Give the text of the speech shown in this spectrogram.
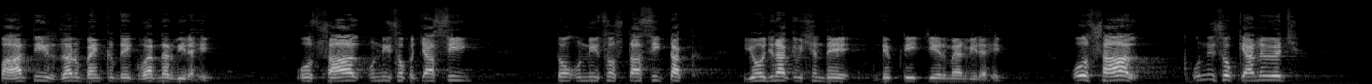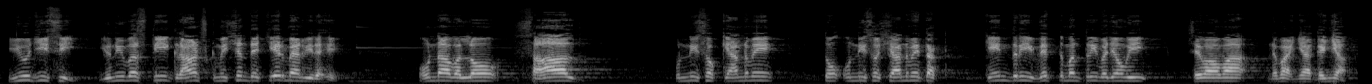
ਭਾਰਤੀ ਰਿਜ਼ਰਵ ਬੈਂਕ ਦੇ ਗਵਰਨਰ ਵੀ ਰਹੇ। ਉਹ ਸਾਲ 1985 ਤੋਂ 1987 ਤੱਕ ਯੋਜਨਾ ਕਮਿਸ਼ਨ ਦੇ ਡਿਪਟੀ ਚੇਅਰਮੈਨ ਵੀ ਰਹੇ। ਉਹ ਸਾਲ 1991 ਵਿੱਚ ਯੂਜੀਸੀ ਯੂਨੀਵਰਸਿਟੀ ਗ੍ਰਾਂਟਸ ਕਮਿਸ਼ਨ ਦੇ ਚੇਅਰਮੈਨ ਵੀ ਰਹੇ। ਉਹਨਾਂ ਵੱਲੋਂ ਸਾਲ 1991 ਤੋਂ 1996 ਤੱਕ ਕੇਂਦਰੀ ਵਿੱਤ ਮੰਤਰੀ ਵਜੋਂ ਵੀ ਸੇਵਾਵਾਂ ਨਿਭਾਈਆਂ ਗਈਆਂ।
